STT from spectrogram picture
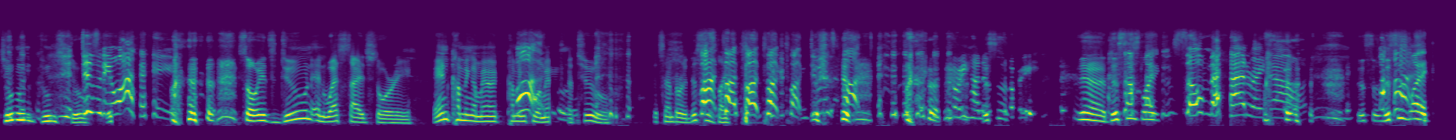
Dune, Dune's Dune. Disney, why? so it's Dune and West Side Story and coming America, coming to America too. December. This fuck, is like fuck, fuck, fuck, fuck. Dude is fucked. Sorry, Hannah. This is- Sorry. Yeah. This is like I'm so mad right now. this is this is like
